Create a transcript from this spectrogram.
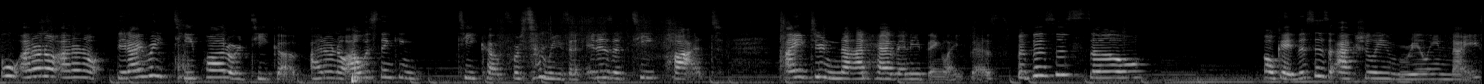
Oh, I don't know. I don't know. Did I read teapot or teacup? I don't know. I was thinking teacup for some reason. It is a teapot. I do not have anything like this. But this is so... Okay, this is actually really nice.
